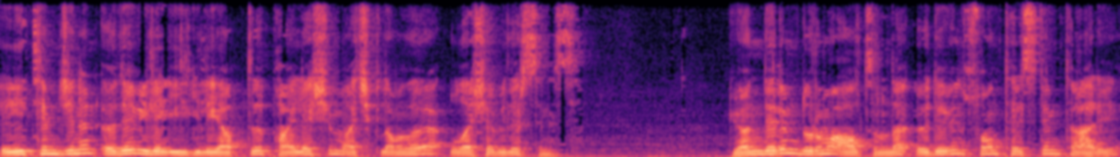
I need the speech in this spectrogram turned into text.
eğitimcinin ödev ile ilgili yaptığı paylaşım ve açıklamalara ulaşabilirsiniz. Gönderim durumu altında ödevin son teslim tarihi,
